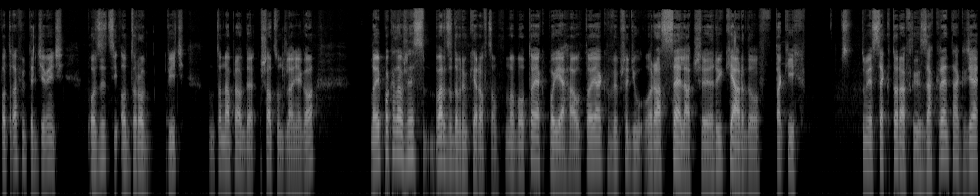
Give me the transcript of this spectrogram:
potrafił te 9 pozycji odrobić, no to naprawdę szacun dla niego. No i pokazał, że jest bardzo dobrym kierowcą, no bo to jak pojechał, to jak wyprzedził Russella czy Ricciardo w takich w sumie sektorach, w tych zakrętach, gdzie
